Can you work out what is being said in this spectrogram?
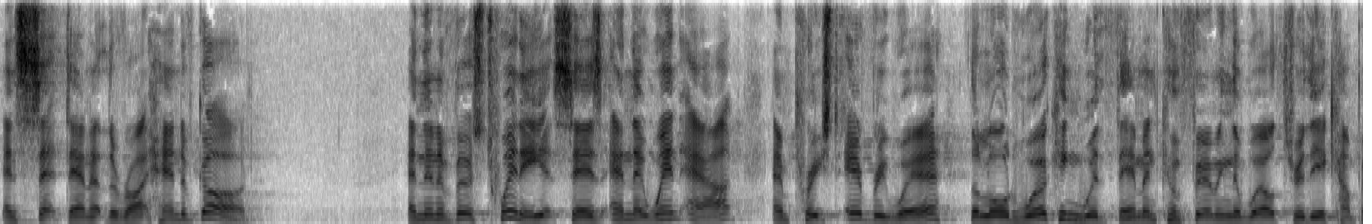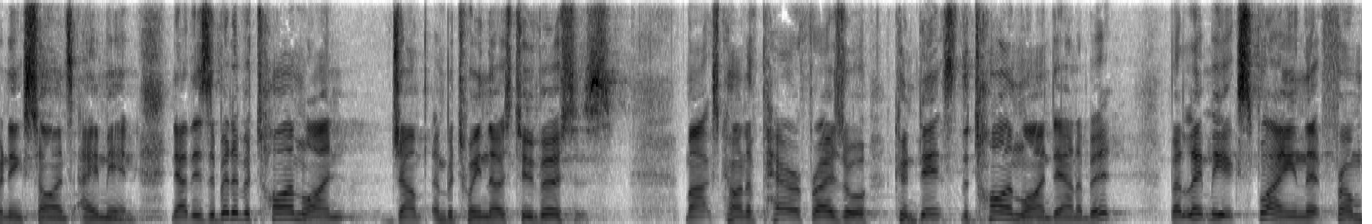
and sat down at the right hand of God. And then in verse 20, it says, And they went out and preached everywhere, the Lord working with them and confirming the world through the accompanying signs. Amen. Now, there's a bit of a timeline jump in between those two verses. Mark's kind of paraphrased or condensed the timeline down a bit. But let me explain that from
